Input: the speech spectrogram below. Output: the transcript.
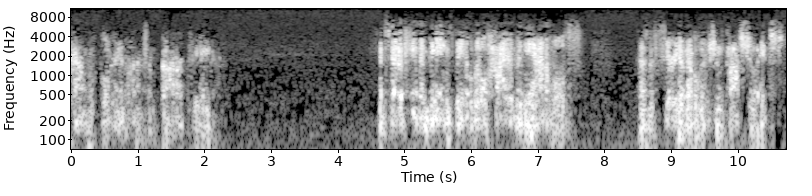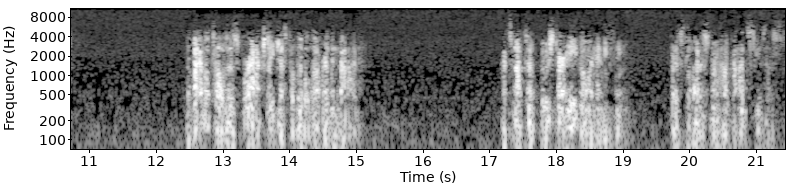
crowned with glory and honor from God our Creator. Instead of human beings being a little higher than the animals, as the theory of evolution postulates, the Bible tells us we're actually just a little lower than God. To boost our ego in anything, but it's to let us know how God sees us,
